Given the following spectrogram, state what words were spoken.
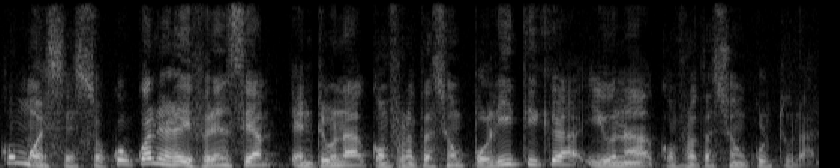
¿Cómo es eso? ¿Cuál es la diferencia entre una confrontación política y una confrontación cultural?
